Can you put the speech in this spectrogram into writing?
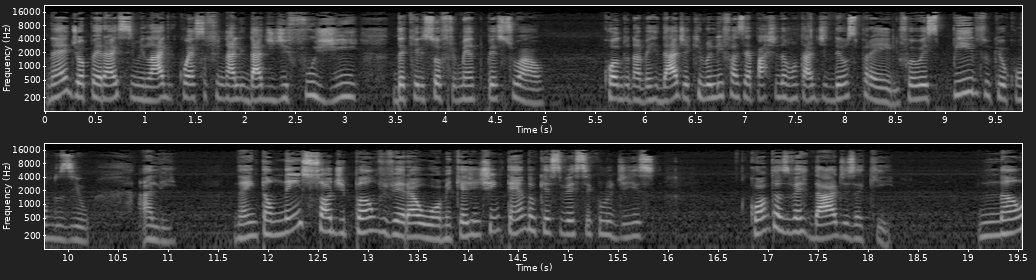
né, de operar esse milagre com essa finalidade de fugir daquele sofrimento pessoal. Quando, na verdade, aquilo ali fazia parte da vontade de Deus para ele. Foi o Espírito que o conduziu ali. Né? Então, nem só de pão viverá o homem. Que a gente entenda o que esse versículo diz Quantas verdades aqui. Não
